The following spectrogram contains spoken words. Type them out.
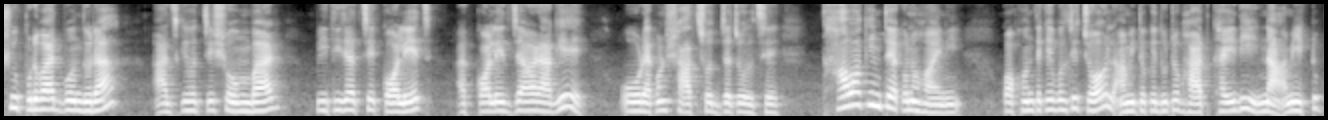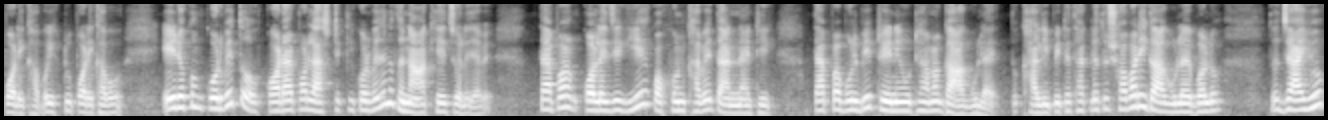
সুপ্রভাত বন্ধুরা, আজকে হচ্ছে সোমবার, প্রীতি যাচ্ছে কলেজ, আর কলেজ যাওয়ার আগে ওর এখন সাজসজ্জা চলছে। খাওয়া কিন্তু এখনও হয়নি। কখন থেকে বলছে, চল, আমি তোকে দুটো ভাত খাইয়ে দিই। না, আমি একটু পরে খাব, একটু পরে খাব। এইরকম করবে তো, করার পর লাস্টে কী করবে জানো তো, না খেয়ে চলে যাবে। তারপর কলেজে গিয়ে কখন খাবে তার নাই ঠিক। তারপর বলবে, ট্রেনে উঠে আমার গা গুলায়। তো খালি পেটে থাকলে তো সবারই গা গুলায় বলো। তো যাই হোক,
